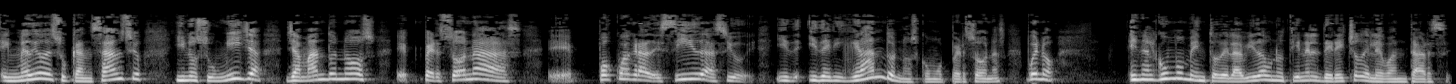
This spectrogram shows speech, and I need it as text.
en medio de su cansancio y nos humilla llamándonos eh, personas eh, poco agradecidas y, y denigrándonos como personas. Bueno, en algún momento de la vida uno tiene el derecho de levantarse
